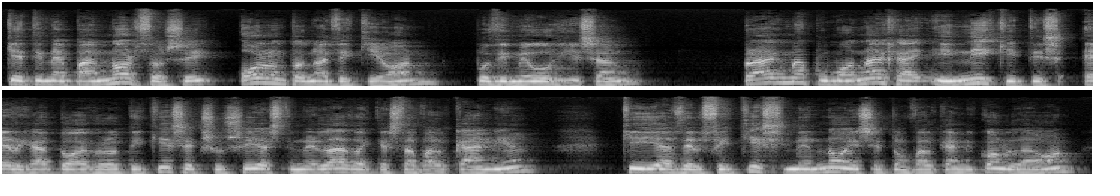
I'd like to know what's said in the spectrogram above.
και την επανόρθωση όλων των αδικιών που δημιούργησαν, πράγμα που μονάχα η νίκη της εργατοαγροτικής εξουσίας στην Ελλάδα και στα Βαλκάνια και η αδελφική συνεννόηση των βαλκανικών λαών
